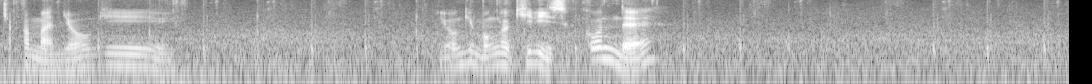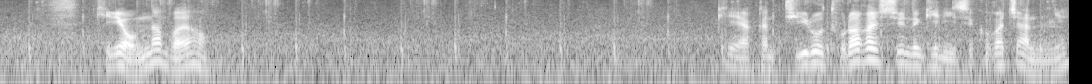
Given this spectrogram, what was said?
잠깐만 여기 여기 뭔가 길이 있을 건데? 길이 없나봐요 이렇게 약간 뒤로 돌아갈 수 있는 길이 있을 것 같지 않니?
